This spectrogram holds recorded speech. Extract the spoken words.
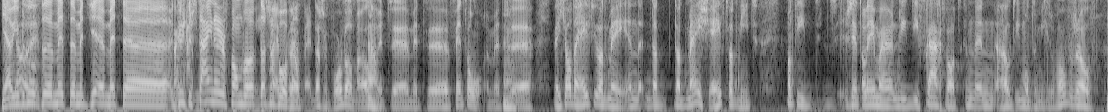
Ja, je Nou, bedoelt eh, met, eh, met, met ja, Steiner van... dat is een Bij- voorbeeld. bij- Dat is een voorbeeld, maar ook Ja. met, met Vettel. Met, Ja. weet je wel, daar heeft hij wat mee. En dat, dat meisje heeft dat niet. Want die zet alleen maar, die, die vraagt wat en, en houdt iemand een microfoon voor zijn hoofd. Hm.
